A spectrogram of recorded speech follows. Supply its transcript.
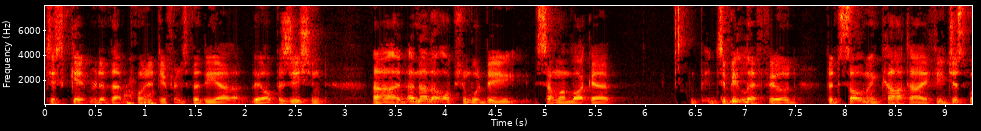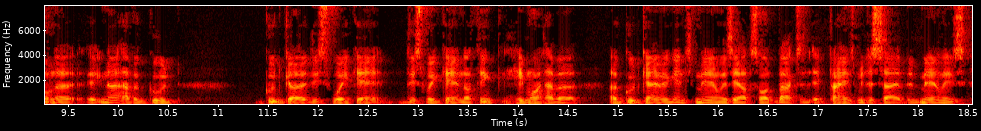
just get rid of that point of difference for the uh, the opposition. Uh, another option would be someone like a it's a bit left field, but Solomon Kata. If you just want to you know have a good good go this weekend, this weekend, I think he might have a, a good game against Manly's outside backs. It, it pains me to say it, but Manly's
